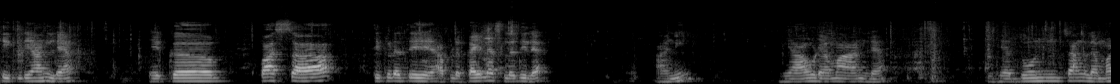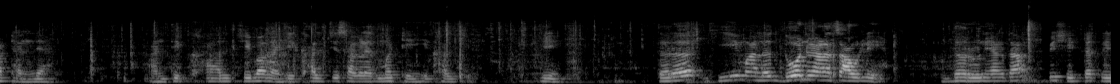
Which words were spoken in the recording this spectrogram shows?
खेकडी आणल्या. एक पाच सहा तिकडं ते आपलं कैलासला दिल्या. आणि ह्या आवड्या मा आणल्या. ह्या दोन चांगल्या मठ आणल्या. आणि ती खालची बघा ही खालची सगळ्यात मोठी ही खालची. ही. तर ही मला दोन वेळा चावली धरून एकदा पिशीत टाकली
